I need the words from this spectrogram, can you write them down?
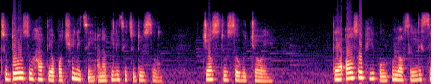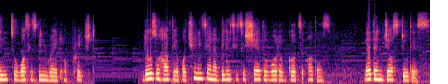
To those who have the opportunity and ability to do so, just do so with joy. There are also people who love to listen to what is being read or preached. Those who have the opportunity and ability to share the word of God to others, let them just do this.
